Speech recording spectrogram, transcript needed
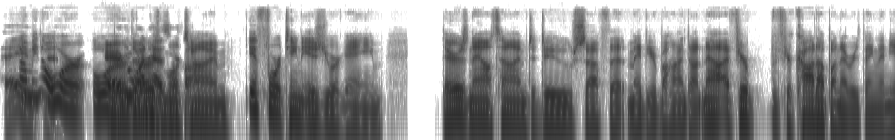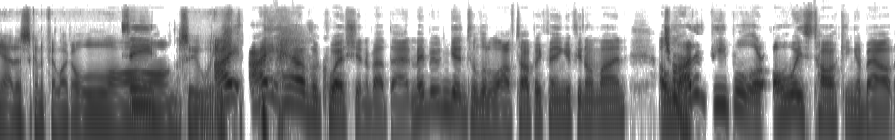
hey. I mean, or or there is more time. If 14 is your game, there is now time to do stuff that maybe you're behind on. Now, if you're if you're caught up on everything, then yeah, this is going to feel like a long two weeks. I, I have a question about that. Maybe we can get into a little off topic thing if you don't mind. A Sure. lot of people are always talking about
